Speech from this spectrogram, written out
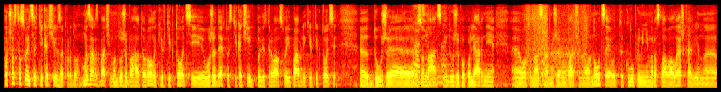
От що стосується втікачів за кордон, ми зараз бачимо дуже багато роликів в Тіктоці. Уже дехто з втікачів повідкривав свої пабліки в Тіктоці. Е, Дуже резонансні, да. дуже популярні. Е, От у нас там вже ми бачимо. Ну, оцей от клуб імені Мирослава Олешка. Він е,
